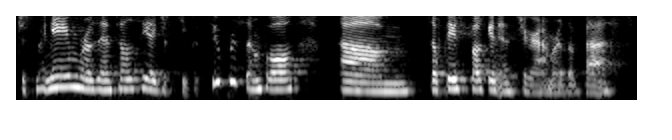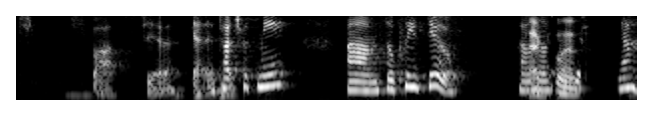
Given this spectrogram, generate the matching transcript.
just my name, Rosanne Selci. I just keep it super simple. Um, so Facebook and Instagram are the best spots to get in touch with me. Um, so please do. Excellent. Yeah.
